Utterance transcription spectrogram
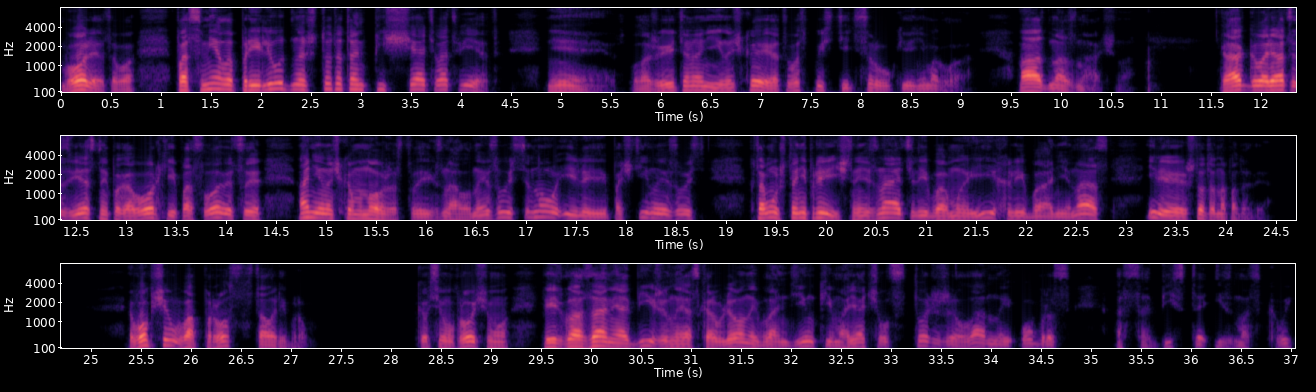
Более того, посмела прилюдно что-то там пищать в ответ. Нет, положительно, Ниночка этого спустить с рук ей не могла. Однозначно. Как говорят известные поговорки и пословицы, а Ниночка множество их знала наизусть, ну или почти наизусть, потому что неприлично не знать, либо мы их, либо они нас, или что-то наподобие. В общем, вопрос стал ребром. Ко всему прочему, перед глазами обиженной и оскорбленной блондинки маячил столь желанный образ особиста из Москвы.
